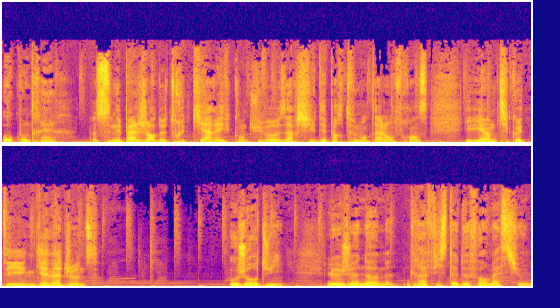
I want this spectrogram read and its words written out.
Au contraire. Ce n'est pas le genre de truc qui arrive quand tu vas aux archives départementales en France. Il y a un petit côté Indiana Jones. Aujourd'hui, le jeune homme, graphiste de formation,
